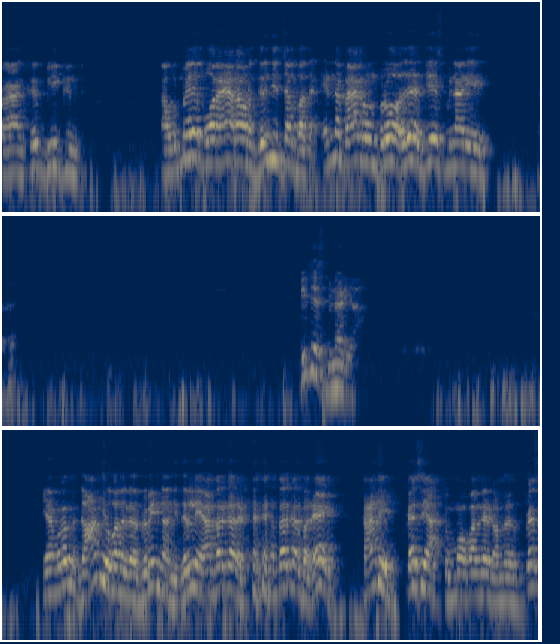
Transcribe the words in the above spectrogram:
பிராங்க் பீகுண்ட் நான் உண்மையிலே போகிறேன் அதான் உனக்கு தெரிஞ்சிருச்சான்னு பார்த்தேன். என்ன பேக்ரவுண்ட் ப்ரோ அது ஜிஎஸ் பின்னாடி. டிஜிஎஸ் பின்னாடியா? என் முகத்தில் காந்தி உட்காந்துருக்காரு பிரவீன் காந்தி. தெரியலையா? அந்த இருக்காரு. அந்த இருக்காரு பாரு. ஏய் காந்தி பேசியா? சும்மா உட்காந்து இருக்க அந்த பேச.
